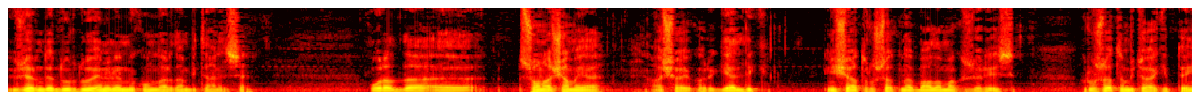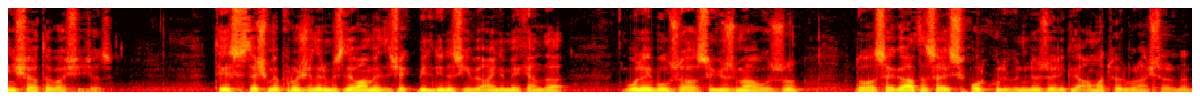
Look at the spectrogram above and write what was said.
üzerinde durduğu en önemli konulardan bir tanesi. Orada e, son aşamaya aşağı yukarı geldik. İnşaat ruhsatına bağlamak üzereyiz. Ruhsatı müteakipte inşaata başlayacağız. Tesisleşme projelerimiz devam edecek. Bildiğiniz gibi aynı mekanda voleybol sahası, yüzme havuzu, Dolayısıyla Galatasaray Spor Kulübü'nün özellikle amatör branşlarının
